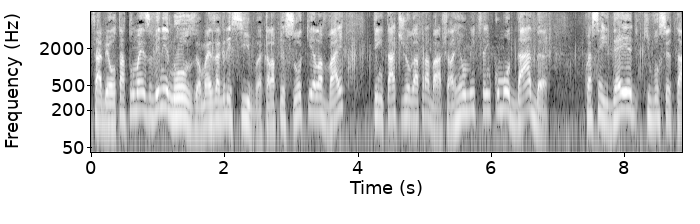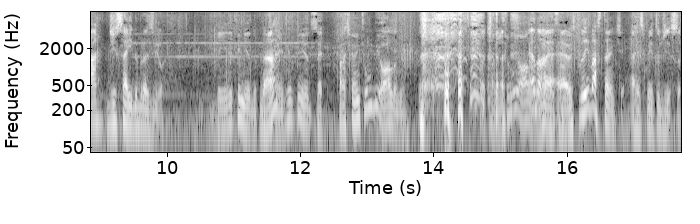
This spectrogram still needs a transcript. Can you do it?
Sabe? É o tatu mais venenoso, é o mais agressivo. É aquela pessoa que ela vai tentar te jogar pra baixo. Ela realmente está incomodada com essa ideia de que você tá de sair do Brasil. Bem definido. Né? Bem definido. Você é praticamente um biólogo. praticamente um biólogo. É, não, né, é, é, eu estudei bastante a respeito disso.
